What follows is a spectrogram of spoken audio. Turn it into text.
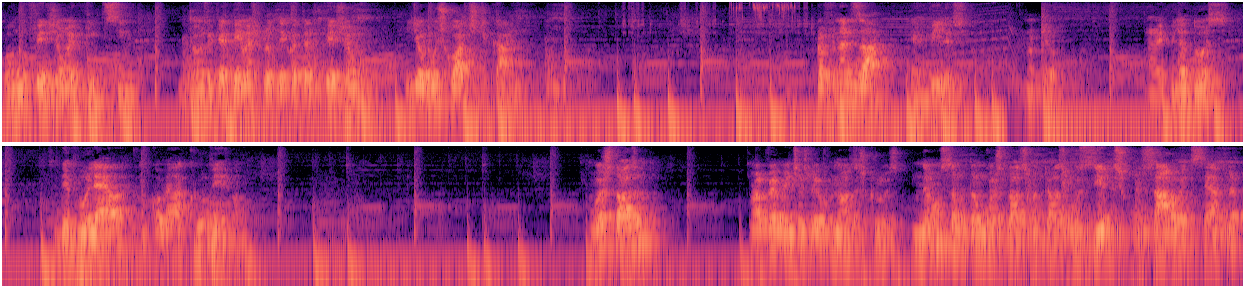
quando no feijão é 25. Então isso aqui é bem mais proteico até do feijão e de alguns cortes de carne. Para finalizar, ervilhas. Aqui ó, a ervilha doce, você debulha ela e come ela cru mesmo. Gostosa. Obviamente as leguminosas cruas não são tão gostosas quanto elas cozidas com sal, etc.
